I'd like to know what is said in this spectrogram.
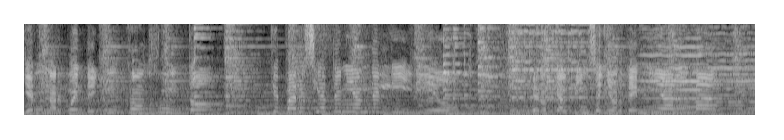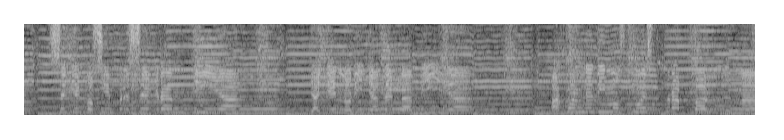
y era un argüende y un conjunto que parecía tenían delirio, pero que al fin, señor de mi alma, se llegó siempre ese gran día, y allí en la orilla de la vía, a Juan le dimos nuestra palma,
